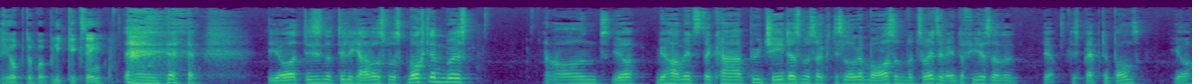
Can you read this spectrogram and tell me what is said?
Ich hab da ein paar Blicke gesehen. Ja, das ist natürlich auch was, was gemacht werden muss. Und ja, wir haben jetzt da kein Budget, dass man sagt, das lagern wir aus und man zahlt sich weiter dafür, sondern ja, das bleibt ja bei uns. Ja,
